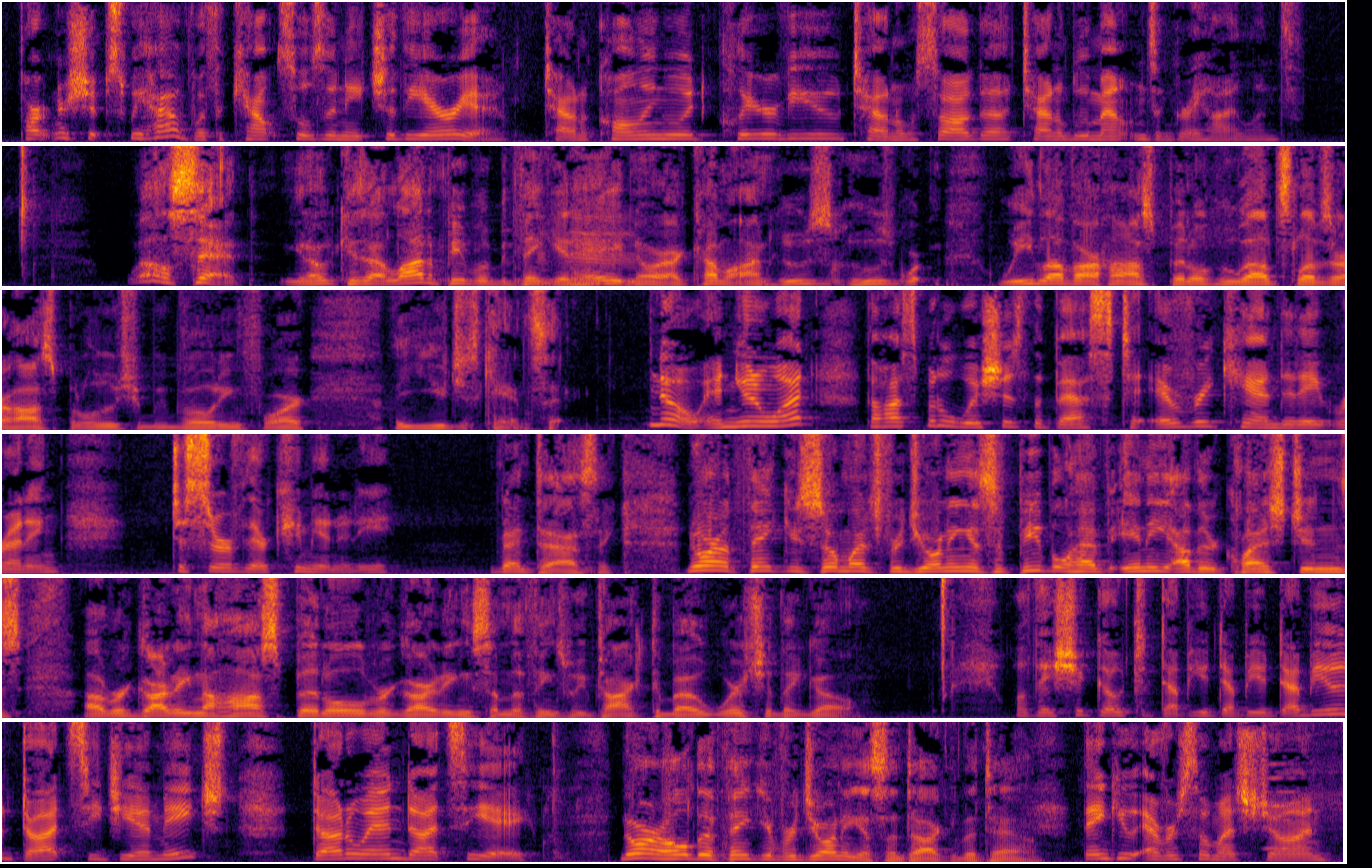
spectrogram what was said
partnerships we have with the councils in each of the area town of collingwood clearview town of wasaga town of blue mountains and grey highlands well said. You know, because a lot of people have been thinking, mm-hmm. "Hey, Norah, come on, who's who's we love our hospital? Who else loves our hospital? Who should we be voting for?" You just can't say. No, and you know what? The hospital wishes the best to every candidate running to serve their community. Fantastic. Norah, thank you so much for joining us. If people have any other questions uh, regarding the hospital, regarding some of the things we've talked about, where should they go? Well, they should go to www.cgmh.on.ca. Norah Holder, thank you for joining us on Talk of the Town. Thank you ever so much, John.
